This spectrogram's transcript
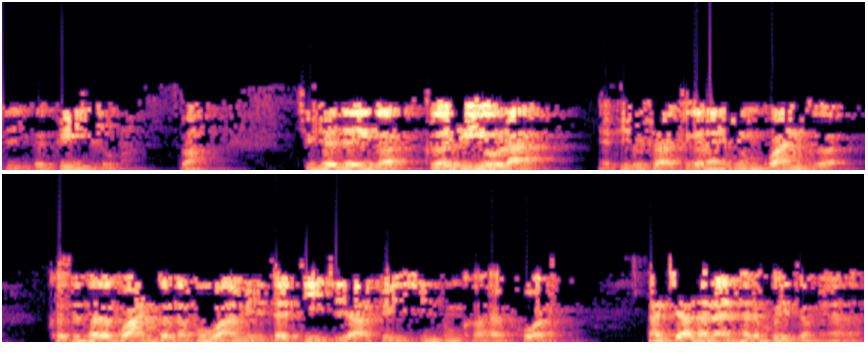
是一个追求嘛，是吧？就说这个格局有了，你比如说这个人用官格，可是他的官格呢不完美，在地支啊被刑冲克害破了，那这样的人他就会怎么样呢？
